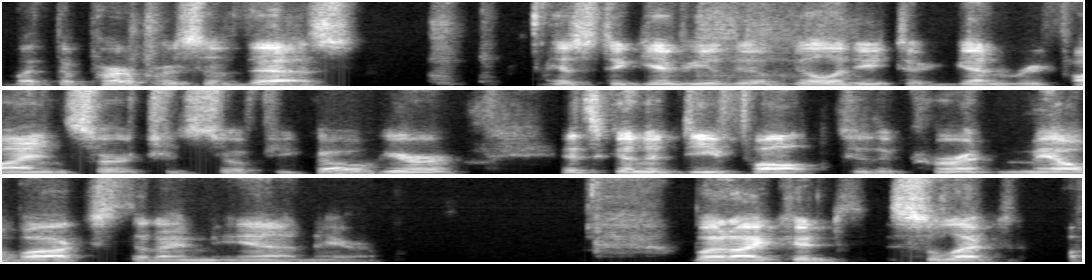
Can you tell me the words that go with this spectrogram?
But the purpose of this is to give you the ability to, again, refine searches. So if you go here, it's going to default to the current mailbox that I'm in here. But I could select a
